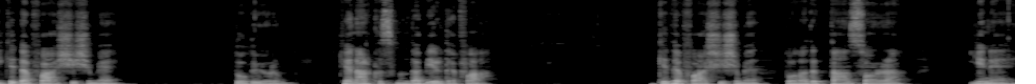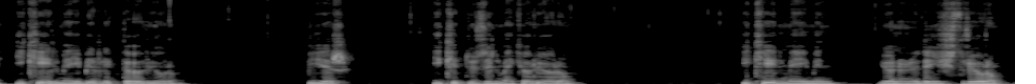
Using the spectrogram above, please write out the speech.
iki defa şişime doluyorum. Kenar kısmında bir defa. İki defa şişime doladıktan sonra yine iki ilmeği birlikte örüyorum. Bir, iki düz ilmek örüyorum. İki ilmeğimin yönünü değiştiriyorum.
